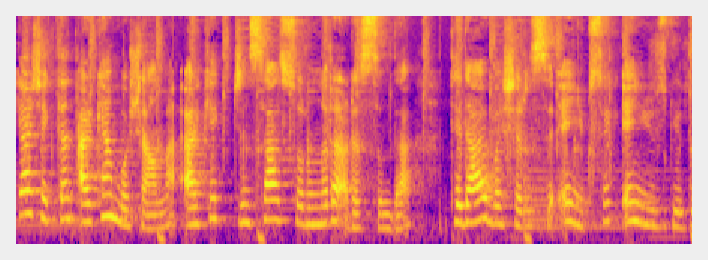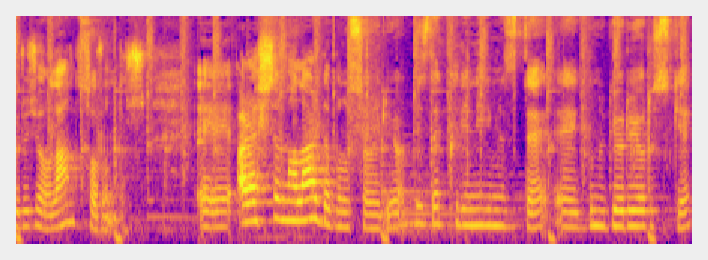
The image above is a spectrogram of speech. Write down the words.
Gerçekten erken boşalma erkek cinsel sorunları arasında tedavi başarısı en yüksek, en yüz güldürücü olan sorundur. Ee, araştırmalar da bunu söylüyor. Biz de kliniğimizde e, bunu görüyoruz ki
